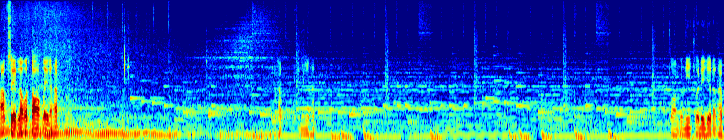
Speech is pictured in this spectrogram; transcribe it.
พับเสร็จเราก็ตอกเลยนะครับครับนี่ครับ ก่อนตัวนี้ช่วยได้เยอะนะครับ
